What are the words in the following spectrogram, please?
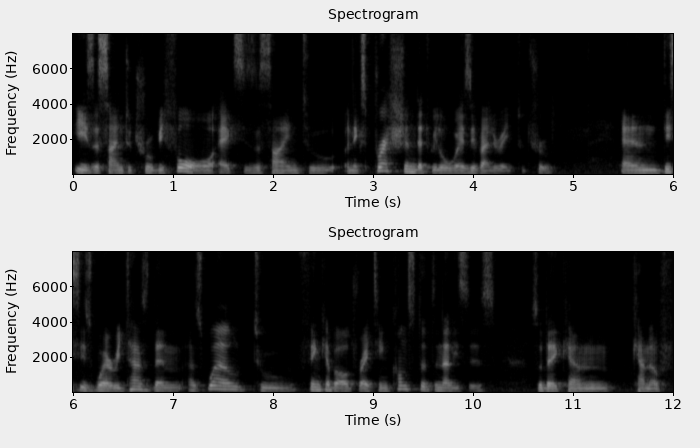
is assigned to true before, or x is assigned to an expression that will always evaluate to true. And this is where we task them as well to think about writing constant analysis so they can kind of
